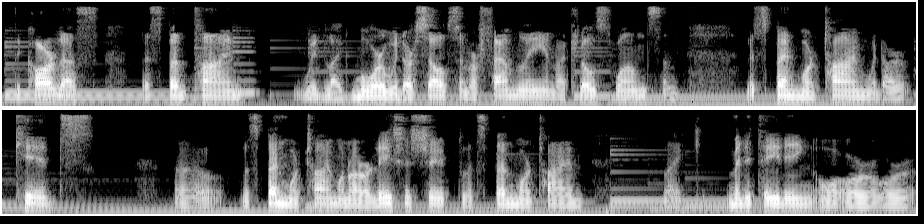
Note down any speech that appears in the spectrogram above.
the car less, let's spend time with like more with ourselves and our family and our close ones and let's spend more time with our kids. Uh, let's spend more time on our relationship. Let's spend more time like meditating or, or, or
